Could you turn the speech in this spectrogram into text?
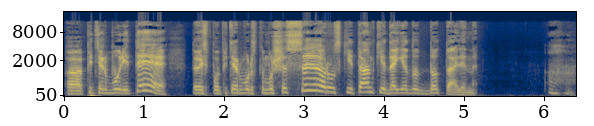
а, Петербурге-Т, то есть по Петербургскому шоссе, русские танки доедут до Таллина. Ага.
